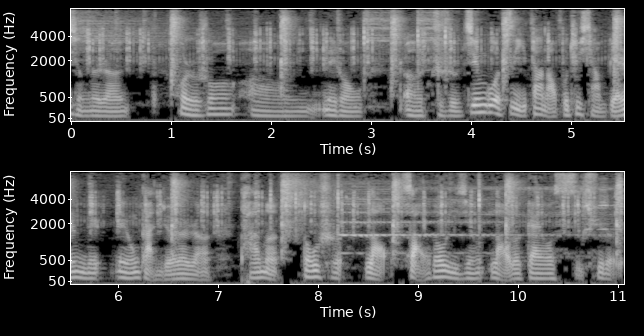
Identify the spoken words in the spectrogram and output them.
省的人，或者说，嗯，那种。呃，只经过自己大脑不去想别人那那种感觉的人，他们都是老早都已经老的该要死去的人。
